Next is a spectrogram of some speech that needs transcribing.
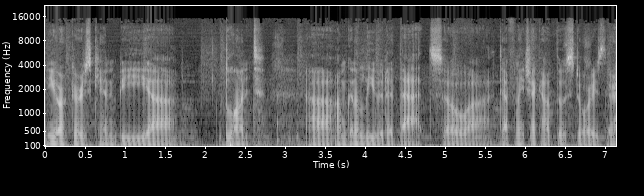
New Yorkers can be uh, blunt uh, I'm going to leave it at that. So uh, definitely check out those stories. They're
